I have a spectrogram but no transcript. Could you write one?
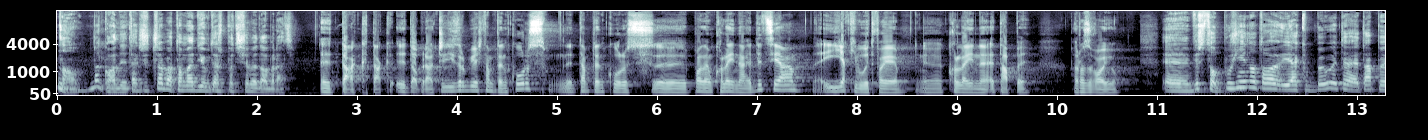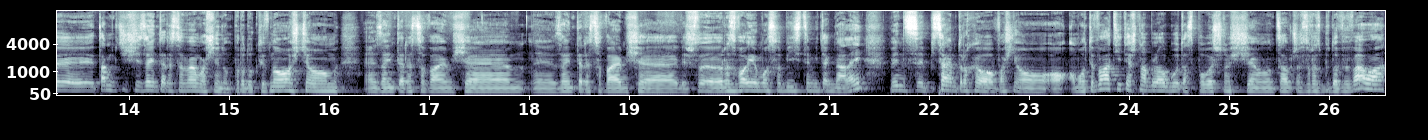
No, dokładnie. Także trzeba to medium też pod siebie dobrać. E, tak, tak. E, dobra, czyli zrobiłeś tamten kurs, e, tamten kurs, potem kolejna edycja. Jakie były Twoje kolejne etapy rozwoju? E, wiesz co, później no to jak były te etapy, tam gdzie się zainteresowałem właśnie no, produktywnością, e, zainteresowałem się, e, zainteresowałem się wiesz, rozwojem osobistym i tak dalej, więc pisałem trochę o, właśnie o, o, o motywacji też na blogu, ta społeczność się cały czas rozbudowywała,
